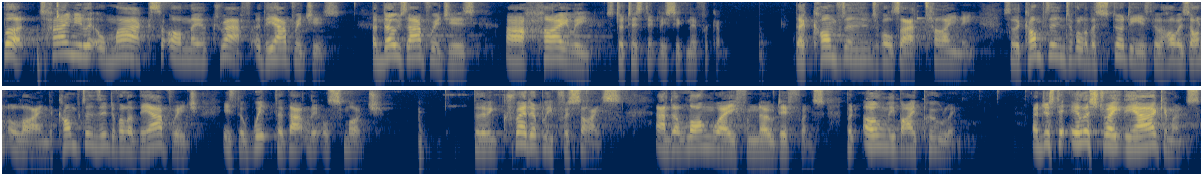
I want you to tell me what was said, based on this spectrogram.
But tiny little marks on the graph are the averages. And those averages are highly statistically significant. Their confidence intervals are tiny. So the confidence interval of a study is the horizontal line. The confidence interval of the average is the width of that little smudge. So they're incredibly precise and a long way from no difference, but only by pooling. And just to illustrate the arguments,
